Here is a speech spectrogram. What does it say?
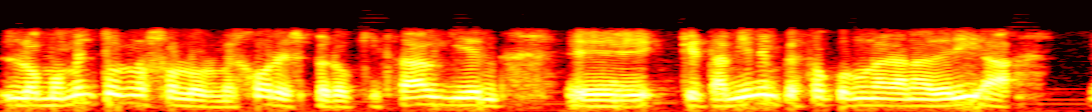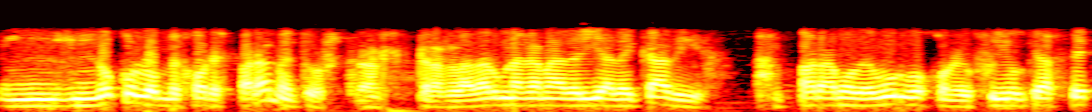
Los momentos no son los mejores, pero quizá alguien eh, que también empezó con una ganadería mm, no con los mejores parámetros. Tras, trasladar una ganadería de Cádiz al páramo de Burgos con el frío que hace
